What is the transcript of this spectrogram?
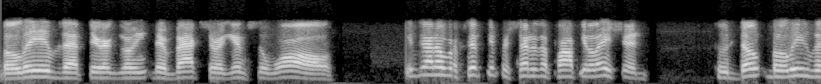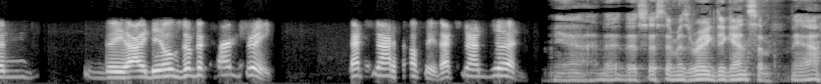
believe that they're going their backs are against the wall, you've got over 50% of the population who don't believe in the ideals of the country. That's not healthy. That's not good. Yeah, the, the system is rigged against them. Yeah.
